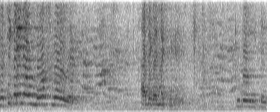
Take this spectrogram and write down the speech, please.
જેથી કરીને હું મોક્ષ મેળવું. આજે નાખીએ Today he says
